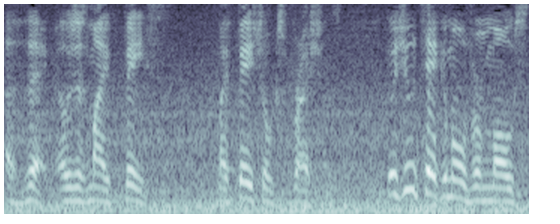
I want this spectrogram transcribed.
a thing. It was just my face, my facial expressions. Because you take him over most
